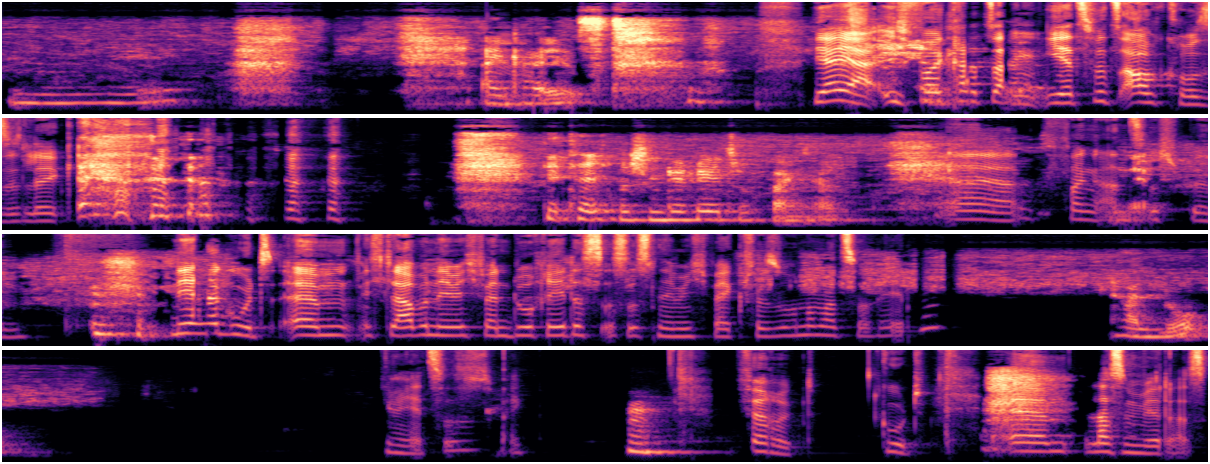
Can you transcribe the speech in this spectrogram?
Nee. Ein Geist. Ja, ja, ich wollte gerade sagen, jetzt wird's auch gruselig. Die technischen Geräte fangen an. Ja, ja, fangen an nee. zu spinnen. Nee, na gut. Ähm, ich glaube nämlich, wenn du redest, ist es nämlich weg. Versuch nochmal zu reden. Hallo? Ja, jetzt ist es weg. Hm. Verrückt. Gut. Ähm, lassen wir das.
